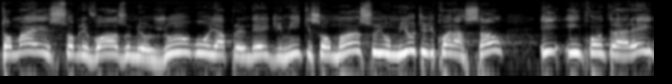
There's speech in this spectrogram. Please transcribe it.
Tomai sobre vós o meu jugo e aprendei de mim, que sou manso e humilde de coração, e encontrarei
